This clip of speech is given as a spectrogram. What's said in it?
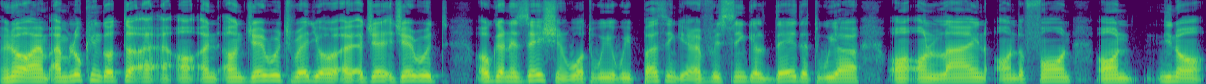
You know, I'm I'm looking at uh, uh, on on J Root Radio, uh, uh J Root organization, what we, we passing here every single day that we are on, online, on the phone, on, you know,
